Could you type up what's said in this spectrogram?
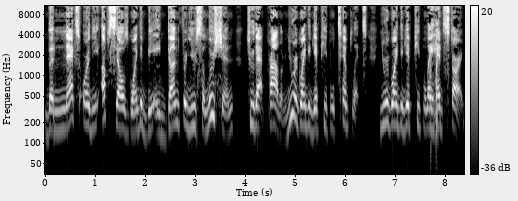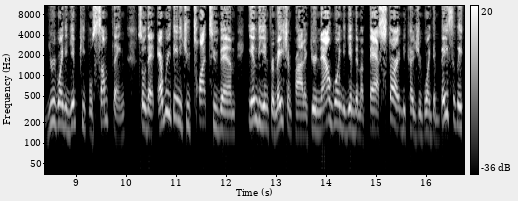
the next or the upsell is going to be a done for you solution to that problem. You are going to give people templates. You are going to give people a head start. You are going to give people something so that everything that you taught to them in the information product, you're now going to give them a fast start because you're going to basically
